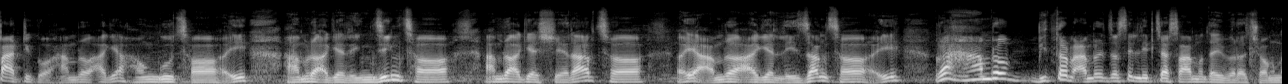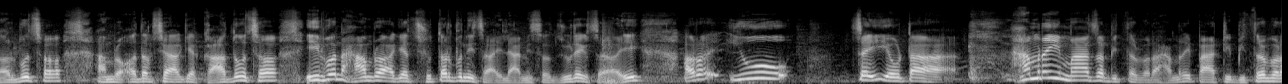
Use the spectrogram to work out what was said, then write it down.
पार्टीको हाम्रो आज्ञा हङ्गु छ है। हाम्रो आज्ञा रिङजिङ छ हाम्रो आज्ञा सेराब छ है। हाम्रो आज्ञा लेजाङ छ है। र हाम्रो भित्रमा हाम्रो जस्तै लेप्चा सामुदायिकबाट छङ नर्बु छ हाम्रो अध्यक्ष आज्ञा कादो छ इभन हाम्रो आज्ञा छुतर पनि छ अहिले हामीसँग जुडेको छ है। र यो चाहिँ एउटा हाम्रै माझभित्रबाट हाम्रै पार्टीभित्रबाट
